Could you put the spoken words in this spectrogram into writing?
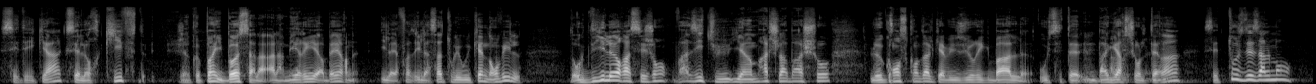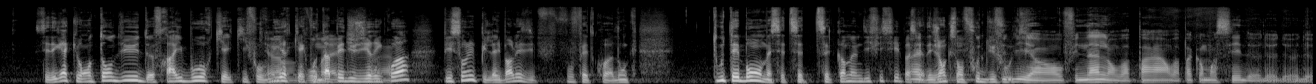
c'est des gars que c'est leur kiff. J'ai un copain, il bosse à la, à la mairie à Berne. Il a, il a ça tous les week-ends en ville. Donc dis-leur à ces gens, vas-y, il y a un match là-bas chaud. Le grand scandale qu'il y avait eu Zurich-Bâle, où c'était une bagarre sur le terrain, c'est tous des Allemands. C'est des gars qui ont entendu de Freiburg qu'il faut venir, qu'il faut taper match, du Zurichois. Puis ils sont venus, puis là, ils parlaient, vous faites quoi? Donc tout est bon, mais c'est- quand même difficile parce qu'il y a des gens qui s'en foutent du foot. dis, hein, au final, on va pas, on va pas commencer de, de, de, de-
